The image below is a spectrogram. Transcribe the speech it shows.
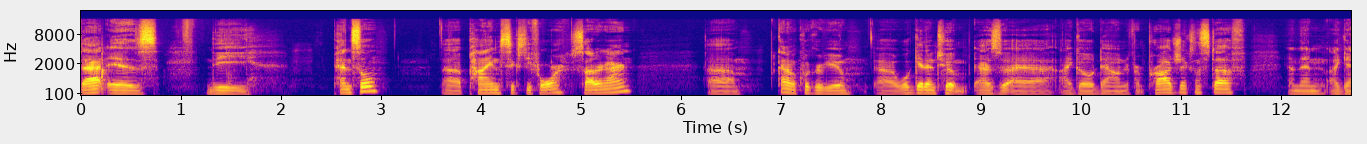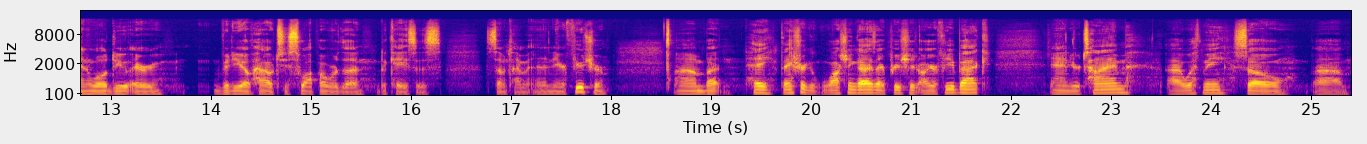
that is the Pinecil uh, Pine 64 soldering iron. Uh, kind of a quick review. Uh, we'll get into it as uh, I go down different projects and stuff. And then again, we'll do a video of how to swap over the, the cases sometime in the near future. Um, but hey, thanks for watching, guys. I appreciate all your feedback and your time uh, with me. So um,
